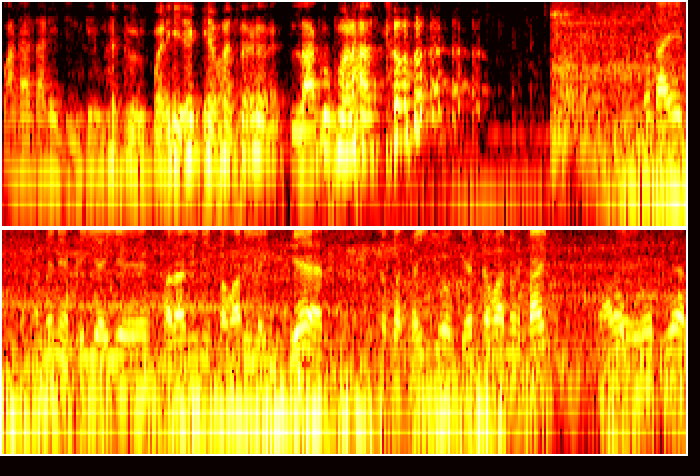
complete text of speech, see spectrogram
પાડા તારી જિંદગીમાં ધૂળ પડી એ કહેવા તો લાગુ પણ તો. તો ગાઈસ અમે નીકળી જઈએ ફરારીની સવારી લઈને ઘેર. સગત થઈ ગયો ઘેર જવાનો ટાઈમ કાળો ઘોડો ઘેર.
